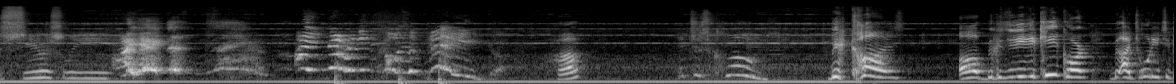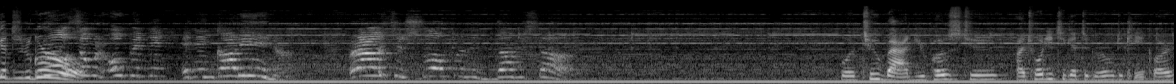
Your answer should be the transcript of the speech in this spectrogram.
Seriously? I hate this thing! I never get to go to the bank! Huh? It just closed. Because oh because you need a key card. But I told you to get to the girl. No, girl. someone opened it and then got in. But I was too slow for this dumb stuff. Well, too bad. You're supposed to. I told you to get the girl with the key card.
